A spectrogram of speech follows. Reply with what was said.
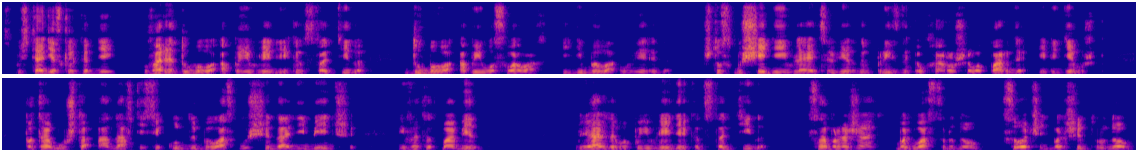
Спустя несколько дней Варя думала о появлении Константина, думала об его словах и не была уверена, что смущение является верным признаком хорошего парня или девушки, потому что она в те секунды была смущена не меньше, и в этот момент реального появления Константина соображать могла с трудом, с очень большим трудом,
